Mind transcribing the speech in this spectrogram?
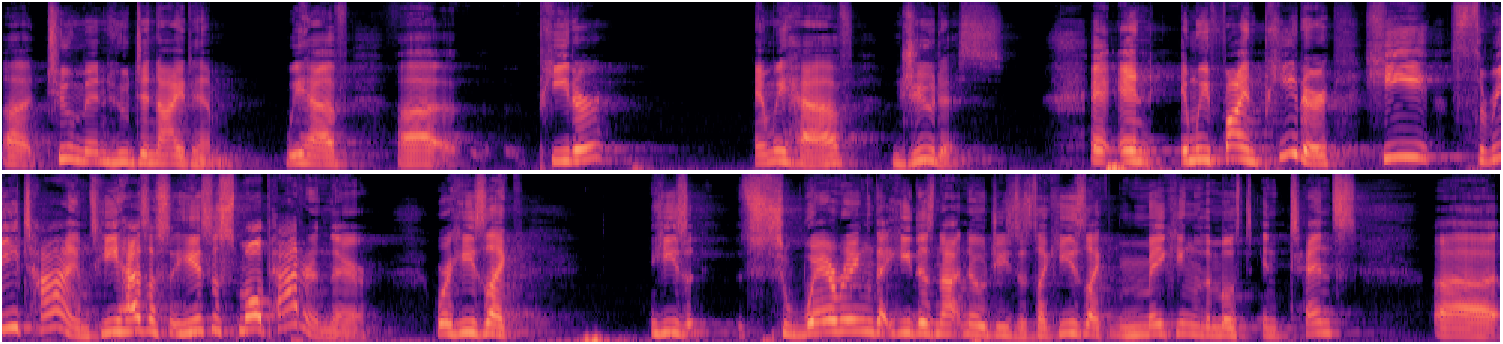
uh, two men who denied him. We have uh, Peter and we have Judas. And, and, and we find Peter, he three times, he has a, he has a small pattern there where he's like, he's swearing that he does not know Jesus. Like he's like making the most intense uh,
